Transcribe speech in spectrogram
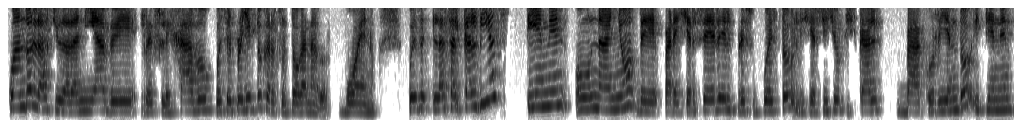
Cuando la ciudadanía ve reflejado pues el proyecto que resultó ganador. Bueno, pues las alcaldías tienen un año de, para ejercer el presupuesto, el ejercicio fiscal va corriendo y tienen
